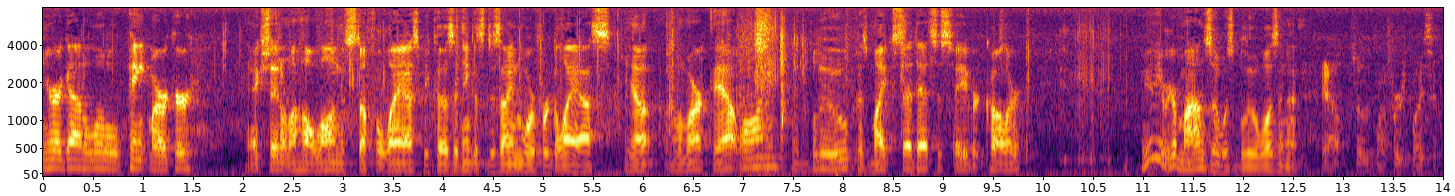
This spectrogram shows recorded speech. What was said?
Here I got a little paint marker. Actually, I don't know how long this stuff will last because I think it's designed more for glass. Yep, I'll mark that one with blue because Mike said that's his favorite color. Maybe your Monza was blue, wasn't it? Yeah, so it was my first bicycle.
